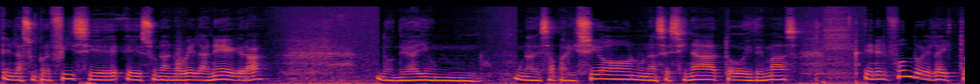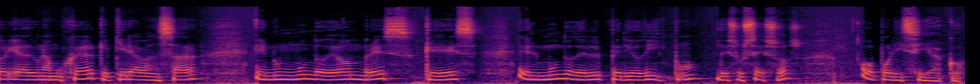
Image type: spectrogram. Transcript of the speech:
en la superficie es una novela negra, donde hay un- una desaparición, un asesinato y demás, en el fondo es la historia de una mujer que quiere avanzar en un mundo de hombres que es el mundo del periodismo de sucesos o policíaco.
